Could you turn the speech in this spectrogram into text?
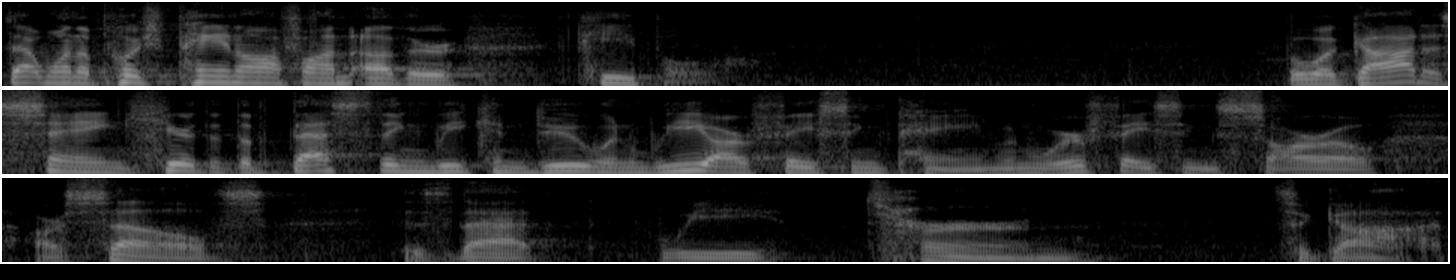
that want to push pain off on other people. But what God is saying here that the best thing we can do when we are facing pain, when we're facing sorrow ourselves, is that we turn to God.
